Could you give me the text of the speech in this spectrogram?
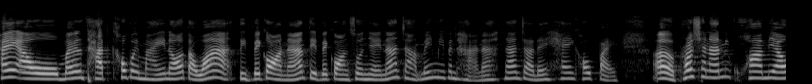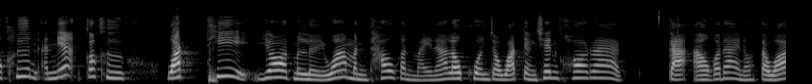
ให้เอาไม้บรรทัดเข้าไปไหมเนาะ แต่ว่าติดไปก่อนนะ ติดไปก่อน ส่วนใหญ่น่าจะไม่มีปัญหานะ น่าจะได้ให้เข้าไป เออเพราะฉะนั้นความยาวคลื่นอันเนี้ยก็คือวัดที่ยอดมันเลยว่ามันเท่ากันไหมนะ เราควรจะวัดอย่างเช่นข้อแรกกะเอาก็ได้เนาะ แต่ว่า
